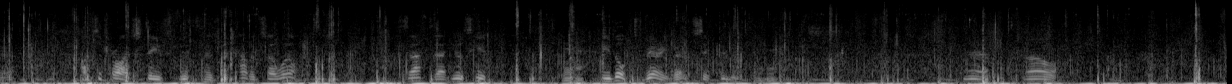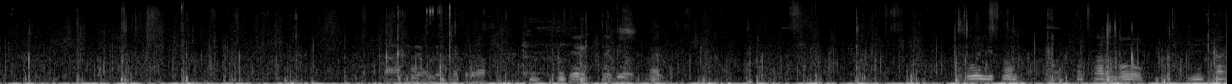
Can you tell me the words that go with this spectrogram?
yeah. I'm surprised Steve Smith has recovered so well. So after that, he was hit. Yeah. He looked very, very sick, didn't he? Yeah. Oh. Yeah, thank you. So where are you from? What part of the world? UK?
